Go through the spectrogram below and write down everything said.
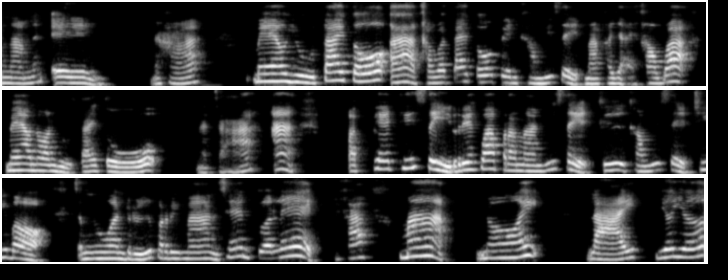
ำนามนั่นเองนะคะ แมวอยู่ใต้โต๊ะอ่าคำว่าใต้โต๊ะเป็นคำวิเศษมาขยายคำว่า แมวนอนอยู่ใต้โต๊ะนะจ๊ะอะ ประเภทที่สี่เรียกว่าประมาณวิเศษ คือคำวิเศษที่บอกจำนวนหรือปริมาณ เช่นตัวเลขนะคะมากน้อย หลาย เยอะ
